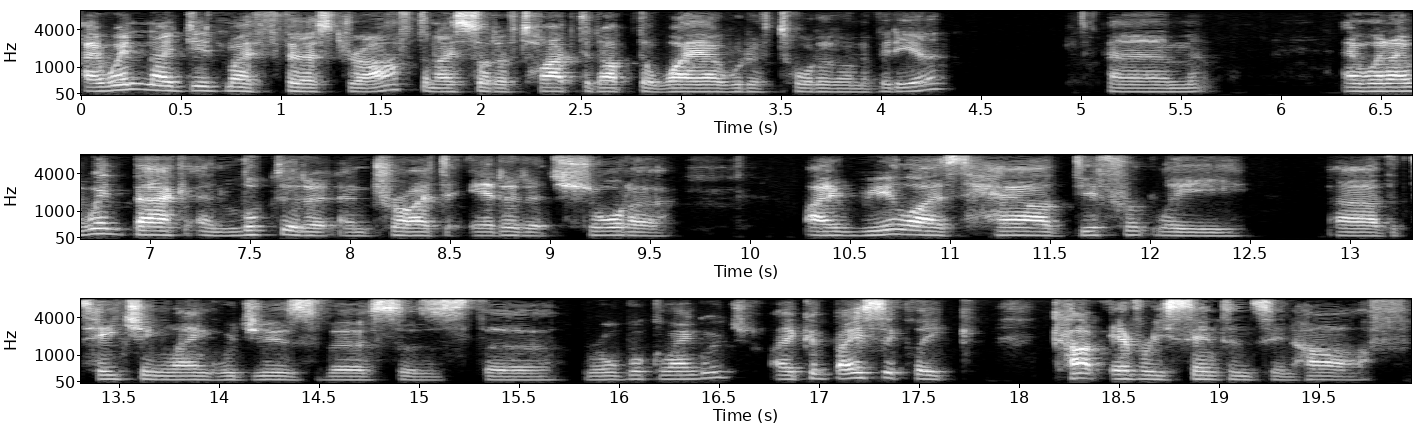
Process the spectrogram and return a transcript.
I went and I did my first draft and I sort of typed it up the way I would have taught it on a video. Um, and when I went back and looked at it and tried to edit it shorter, I realized how differently uh, the teaching language is versus the rulebook language. I could basically c- cut every sentence in half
